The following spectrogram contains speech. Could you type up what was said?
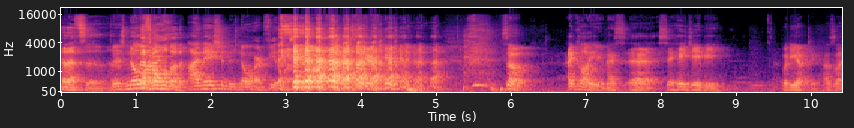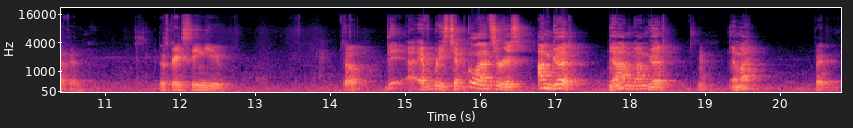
That's a. There's no That's a hard, whole other. Hive Nation. There's no hard feelings. so I call you and I uh, say, hey JB, what are you up to? How's life been? It was great seeing you. So The, uh, everybody's typical answer is, "I'm good." Yeah, I'm, I'm good. Yeah. Am I? But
